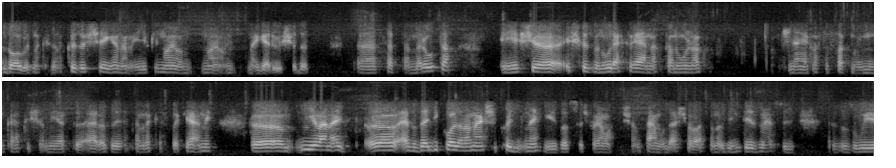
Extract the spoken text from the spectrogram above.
dolgoznak ezen a közösségen, ami egyébként nagyon, nagyon megerősödött szeptember óta, és, és közben órákra járnak, tanulnak, csinálják azt a szakmai munkát is, amiért erre az egyetemre kezdtek járni. Uh, nyilván egy, ez az egyik oldal, a másik, hogy nehéz az, hogy folyamatosan támadás alatt van az intézmény, hogy ez az új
